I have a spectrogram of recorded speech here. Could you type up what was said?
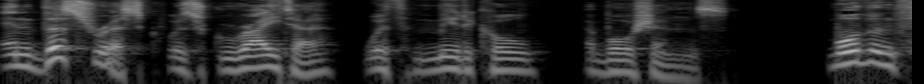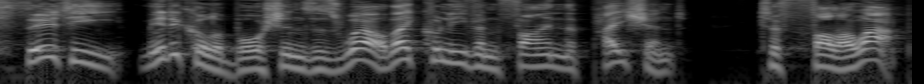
And this risk was greater with medical abortions. More than 30 medical abortions as well. They couldn't even find the patient to follow up.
